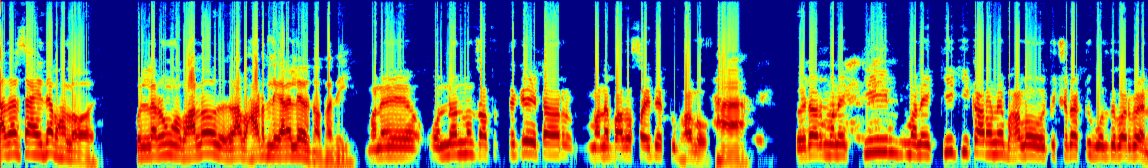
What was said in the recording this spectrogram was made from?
বাজার চাহিদা ভালো কল্যাণ রঙও ভালো লেগালে তাড়াতাড়ি মানে অন্যান্য জাতের থেকে এটার মানে বাজার চাহিদা একটু ভালো। হ্যাঁ। তো এটার মানে কি মানে কি কি কারণে ভালো একটু সেটা একটু বলতে পারবেন?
